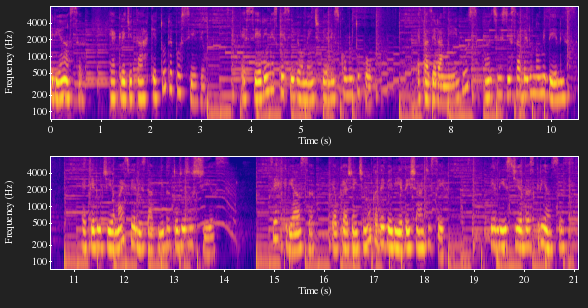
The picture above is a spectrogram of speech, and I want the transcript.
criança é acreditar que tudo é possível, é ser inesquecivelmente feliz com muito pouco, é fazer amigos antes de saber o nome deles, é ter o dia mais feliz da vida todos os dias. Ser criança é o que a gente nunca deveria deixar de ser. Feliz Dia das Crianças!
